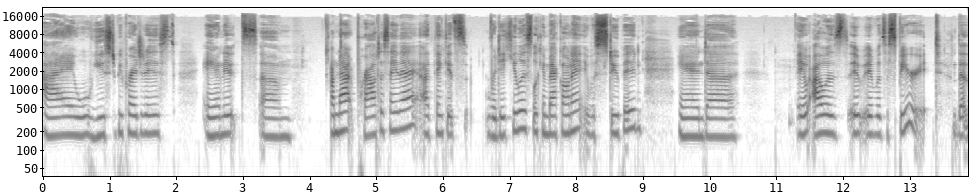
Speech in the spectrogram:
I used to be prejudiced, and it's, um, I'm not proud to say that. I think it's ridiculous looking back on it. It was stupid. And, uh, it, I was it, it was a spirit that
